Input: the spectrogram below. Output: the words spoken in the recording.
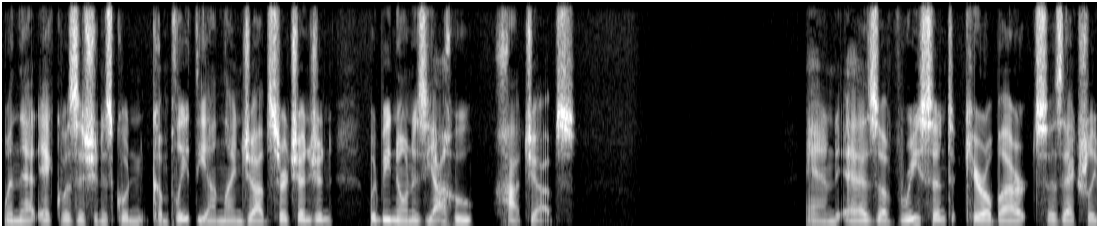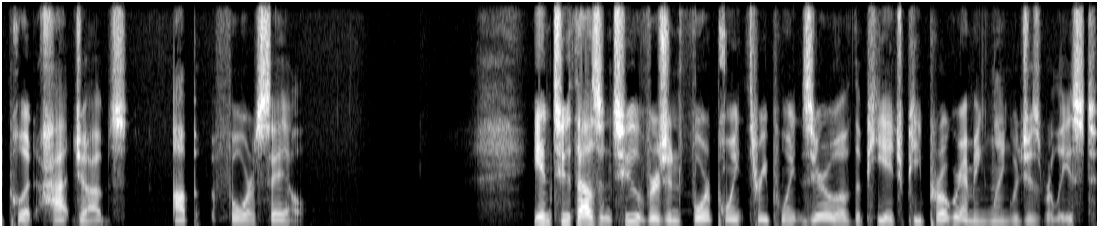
When that acquisition is complete, the online job search engine would be known as Yahoo Hot Jobs. And as of recent, Carol Bartz has actually put Hot Jobs up for sale. In 2002, version 4.3.0 of the PHP programming language is released.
